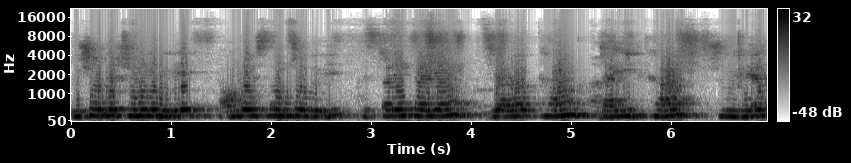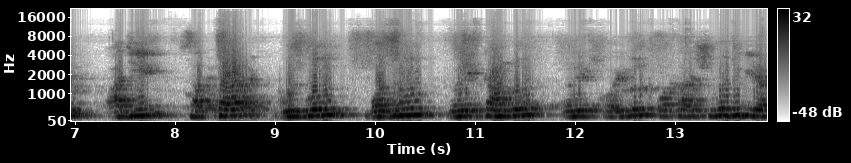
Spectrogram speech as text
দূষণের সঙ্গে মিলে কামরুল ইসলাম চৌধুরী, স্টালিন কাইয়াম জিয়ারত খান জাহিদ খান, সুহেল আজির সাত্তার, বুলবুল বদরুল রনিক কামরুল রনিক খৈরুল ও তার সহযোগীরা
